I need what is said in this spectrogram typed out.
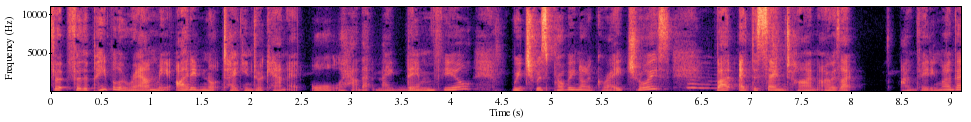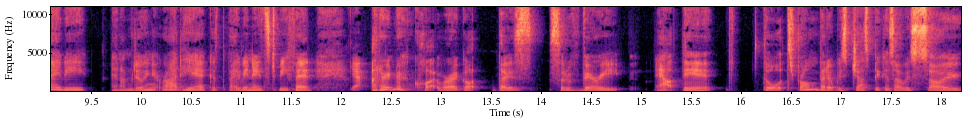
for, for the people around me, I did not take into account at all how that made them feel, which was probably not a great choice. But at the same time, I was like, I'm feeding my baby and I'm doing it right here because the baby needs to be fed. Yeah. I don't know quite where I got those sort of very out there thoughts from, but it was just because I was so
